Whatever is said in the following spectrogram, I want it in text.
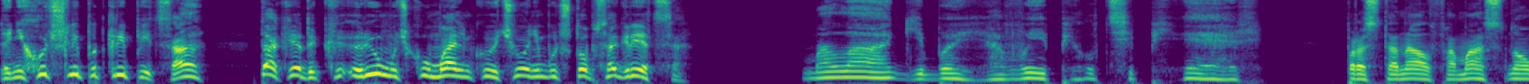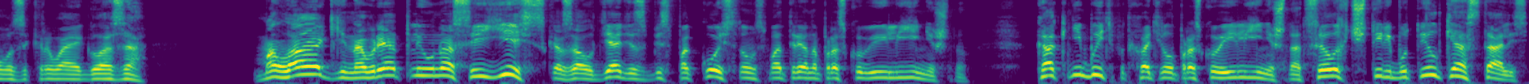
Да не хочешь ли подкрепиться, а? Так, эдак, рюмочку маленькую чего-нибудь, чтоб согреться». «Малаги бы я выпил теперь», — простонал Фома, снова закрывая глаза. «Малаги навряд ли у нас и есть», — сказал дядя с беспокойством, смотря на Прасковью Ильинишну. «Как не быть», — подхватила Прасковья Ильинична, — «целых четыре бутылки остались».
